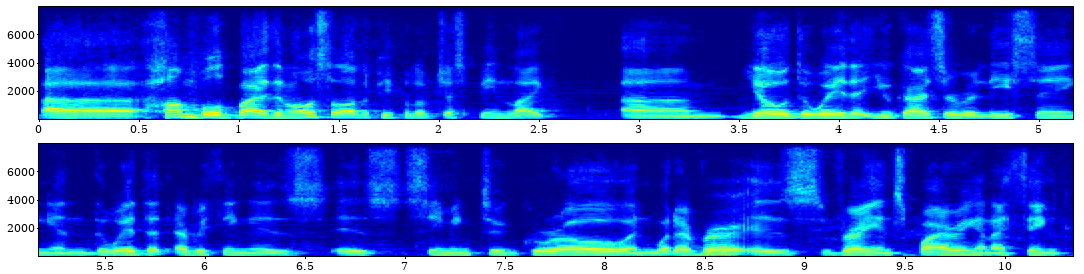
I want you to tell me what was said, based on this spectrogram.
uh humbled by the most. A lot of people have just been like um yo the way that you guys are releasing and the way that everything is is seeming to grow and whatever is very inspiring and i think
